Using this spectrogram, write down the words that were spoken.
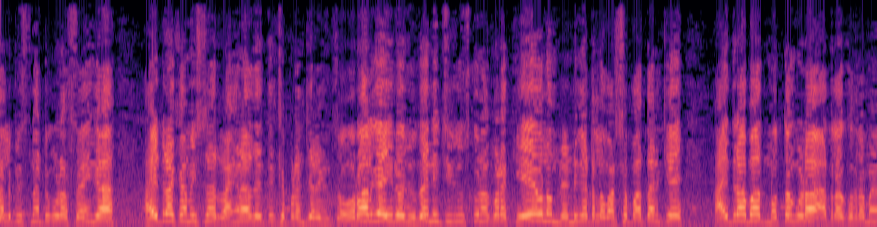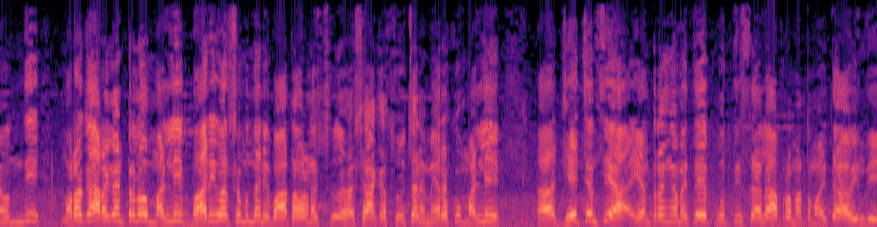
తలపిస్తున్నట్టు కూడా స్వయంగా హైడ్రా కమిషనర్ రంగనాథ్ అయితే చెప్పడం జరిగింది. సో ఓవరాల్గా ఈ రోజు ఉదయం నుంచి చూసుకున్నా కూడా కేవలం రెండు గంటల వర్షపాతానికే హైదరాబాద్ మొత్తం కూడా అతలకుతలమై ఉంది. మరొక అరగంటలో మళ్ళీ భారీ వర్షం ఉందని వాతావరణ శాఖ సూచన మేరకు మళ్ళీ జిహెచ్ఎంసీ యంత్రాంగం అయితే పూర్తి స్థాయిలో అప్రమత్తం అయితే అయింది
